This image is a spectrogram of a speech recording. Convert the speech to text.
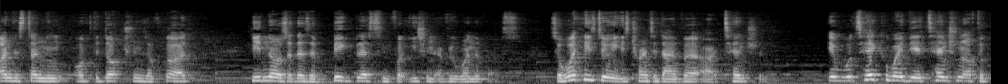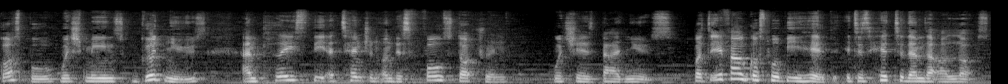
understanding of the doctrines of God, he knows that there's a big blessing for each and every one of us. So, what he's doing is trying to divert our attention. It will take away the attention of the gospel, which means good news, and place the attention on this false doctrine which is bad news. But if our gospel be hid, it is hid to them that are lost,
